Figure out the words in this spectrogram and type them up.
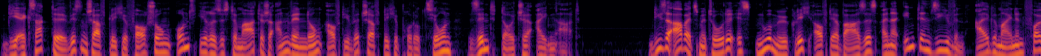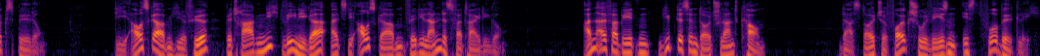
Die exakte wissenschaftliche Forschung und ihre systematische Anwendung auf die wirtschaftliche Produktion sind deutsche Eigenart. Diese Arbeitsmethode ist nur möglich auf der Basis einer intensiven allgemeinen Volksbildung. Die Ausgaben hierfür betragen nicht weniger als die Ausgaben für die Landesverteidigung. Analphabeten gibt es in Deutschland kaum. Das deutsche Volksschulwesen ist vorbildlich.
